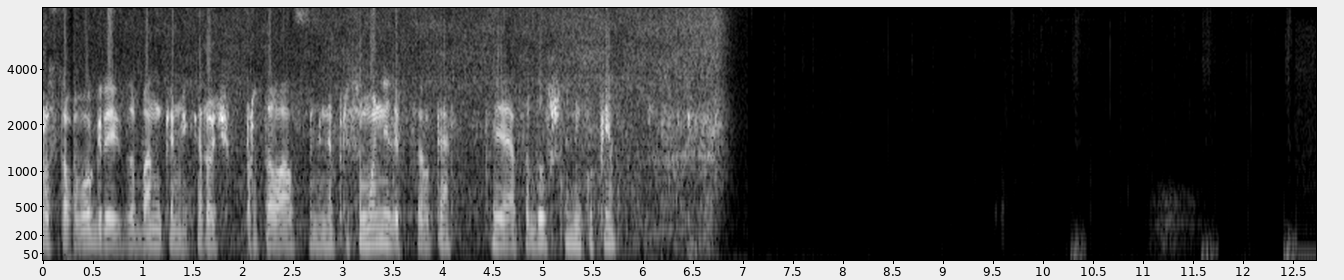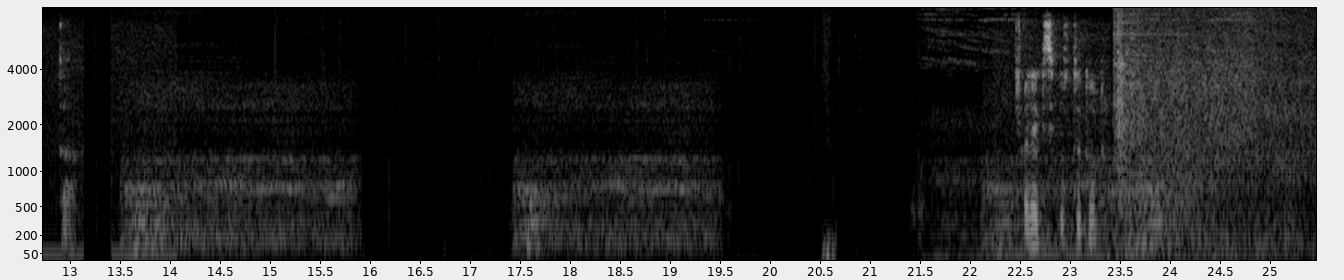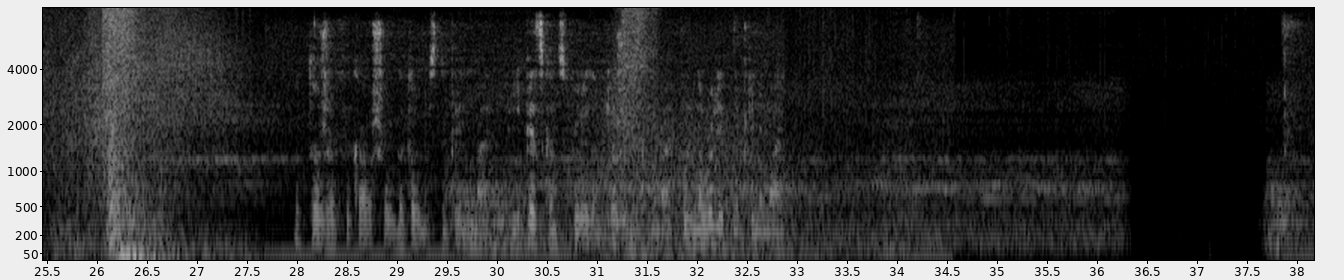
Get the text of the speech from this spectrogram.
просто в Огре за банками, короче, продавался. Меня присумонили в ЦЛК. Я забыл, что не купил. Так. Алексикус, ты тут? Тоже АФК ушел, готовность не принимает. Липец с конскюридом тоже не принимает. Пуль на вылет не принимает.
